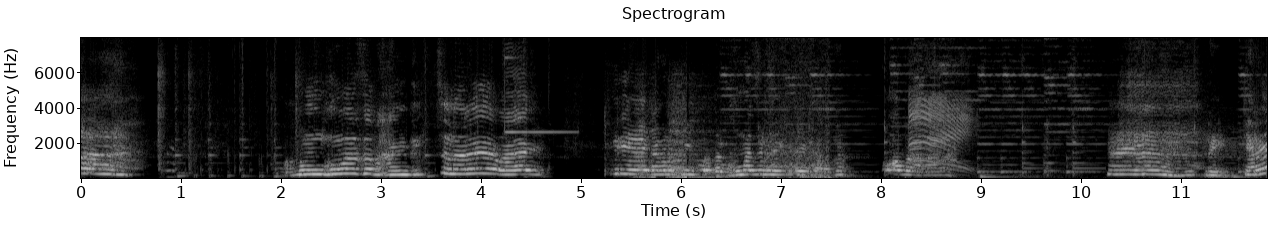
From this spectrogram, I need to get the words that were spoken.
আহ, ঘুম ঘুমাচ্ছে ভাঙ দিচ্ছে না রে ভাই। কি রে এখন কি করব? ঘুমাচ্ছে না কি রে ও বাবা। উম, রে, কে রে?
